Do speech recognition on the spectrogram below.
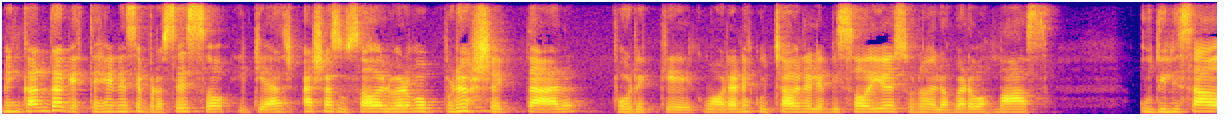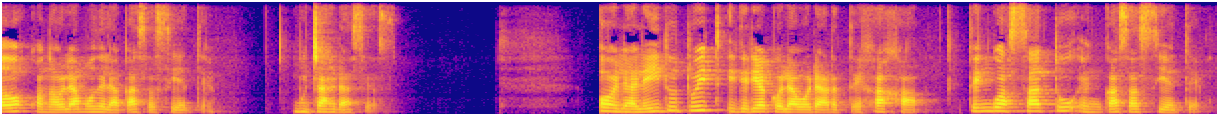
Me encanta que estés en ese proceso y que hayas usado el verbo proyectar, porque como habrán escuchado en el episodio, es uno de los verbos más utilizados cuando hablamos de la casa 7. Muchas gracias. Hola, leí tu tweet y quería colaborarte, jaja. Tengo a Satu en casa 7.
